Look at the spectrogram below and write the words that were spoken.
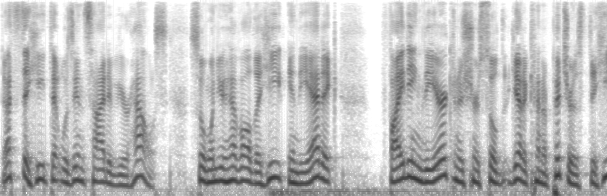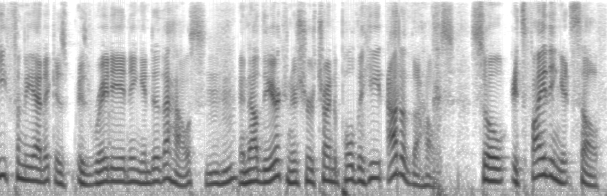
That's the heat that was inside of your house. So when you have all the heat in the attic, fighting the air conditioner. So to get a kind of picture is the heat from the attic is, is radiating into the house, mm-hmm. and now the air conditioner is trying to pull the heat out of the house. So it's fighting itself.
